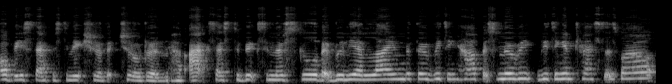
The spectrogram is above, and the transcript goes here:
obvious step is to make sure that children have access to books in their school that really align with their reading habits and their re- reading interests as well.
